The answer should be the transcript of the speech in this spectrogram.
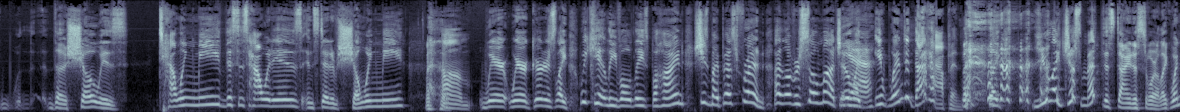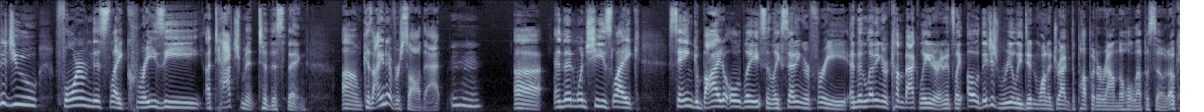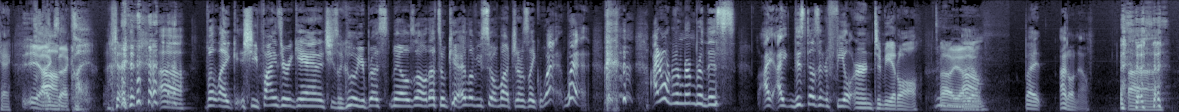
the show is telling me this is how it is instead of showing me. um where where Gerder's like, we can't leave old Lace behind. She's my best friend. I love her so much. And I'm Yeah. like, it, when did that happen? like you like just met this dinosaur. Like when did you form this like crazy attachment to this thing? Um, because I never saw that. Mm-hmm. Uh, and then when she's like saying goodbye to old lace and like setting her free and then letting her come back later. And it's like oh they just really didn't want to drag the puppet around the whole episode. Okay. Yeah, Um, exactly. but like she finds her again and she's like oh your breath smells. Oh that's okay. I love you so much. And i was like what? What? I don't remember this. I i this doesn't feel earned to me at all. Oh yeah, yeah. um but i don't know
